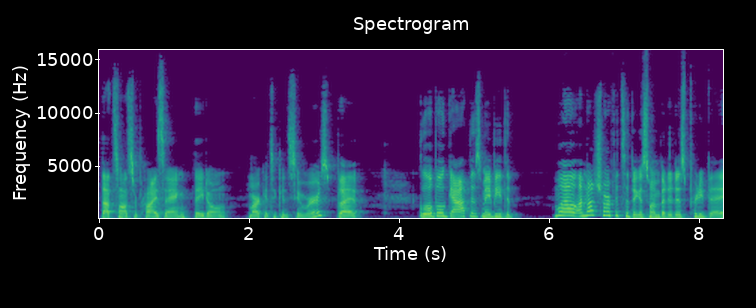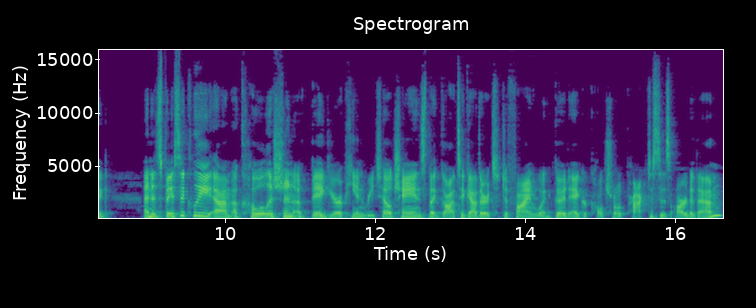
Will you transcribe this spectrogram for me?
that's not surprising. They don't market to consumers, but Global GAP is maybe the, well, I'm not sure if it's the biggest one, but it is pretty big. And it's basically um, a coalition of big European retail chains that got together to define what good agricultural practices are to them.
